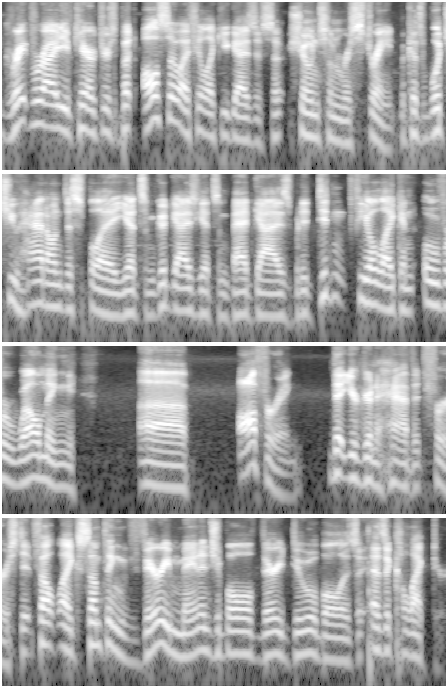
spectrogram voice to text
great variety of characters, but also I feel like you guys have so- shown some restraint because what you had on display, you had some good guys, you had some bad guys, but it didn't feel like an overwhelming uh, offering that you're going to have at first. It felt like something very manageable, very doable as a, as a collector.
